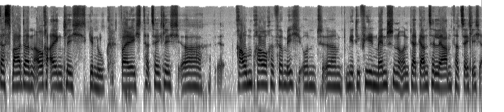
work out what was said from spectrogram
das war dann auch eigentlich genug, weil ich tatsächlich äh, Raum brauche für mich und äh, mir die vielen Menschen und der ganze Lärm tatsächlich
